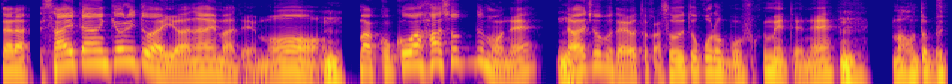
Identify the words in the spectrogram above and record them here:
だから最短距離とは言わないまでも、うん。まあここははしょってもね、うん。大丈夫だよとかそういうところも含めてね、うんまあ本当ぶっ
